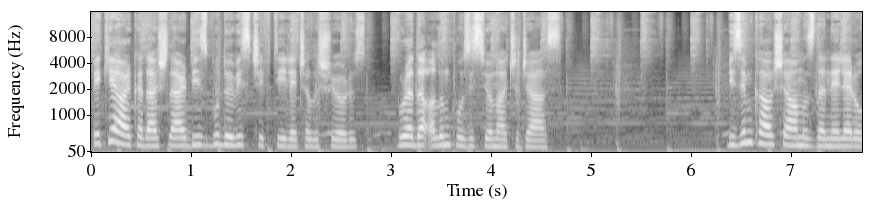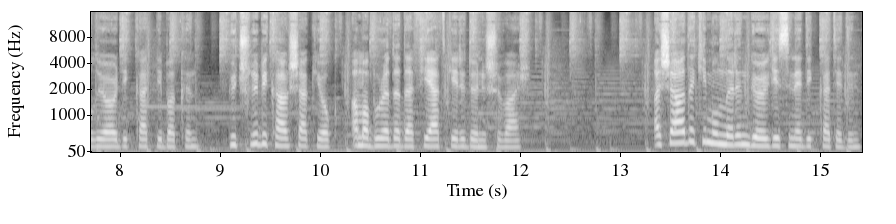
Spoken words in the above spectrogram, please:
Peki arkadaşlar biz bu döviz çiftiyle çalışıyoruz. Burada alım pozisyonu açacağız. Bizim kavşağımızda neler oluyor dikkatli bakın. Güçlü bir kavşak yok ama burada da fiyat geri dönüşü var. Aşağıdaki mumların gölgesine dikkat edin.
